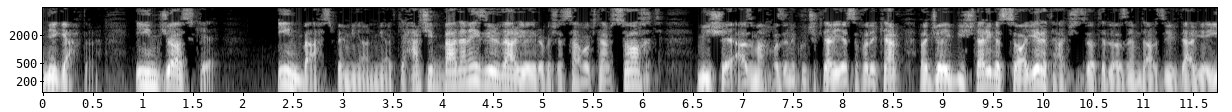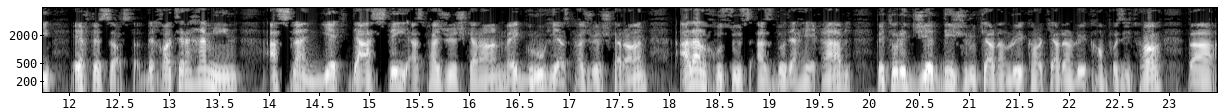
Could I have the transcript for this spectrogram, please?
نگه دارن. اینجاست که این بحث به میان میاد که هرچی بدنه زیر دریایی رو بشه سبکتر ساخت میشه از مخازن کوچکتری استفاده کرد و جای بیشتری به سایر تجهیزات لازم در زیر دریایی اختصاص داد. به خاطر همین اصلا یک دسته ای از پژوهشگران و یک گروهی از پژوهشگران علل خصوص از دو دهه قبل به طور جدی شروع کردن روی کار کردن روی کامپوزیت ها و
